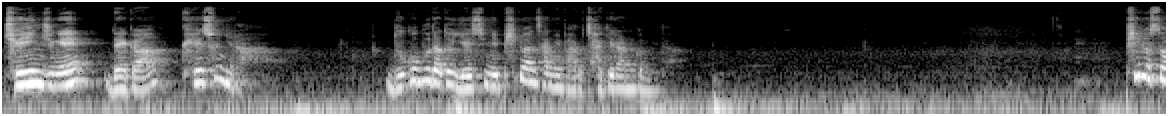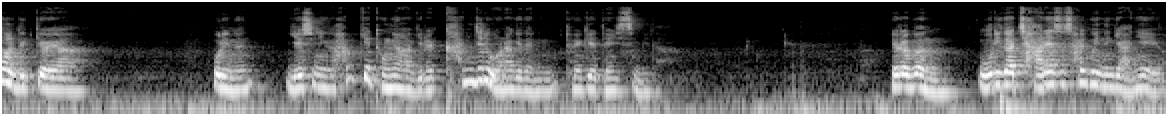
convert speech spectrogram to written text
죄인 중에 내가 괴순이라. 누구보다도 예수님이 필요한 사람이 바로 자기라는 겁니다. 필요성을 느껴야 우리는 예수님과 함께 동행하기를 간절히 원하게 되는, 되게 돼 있습니다. 여러분, 우리가 잘해서 살고 있는 게 아니에요.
